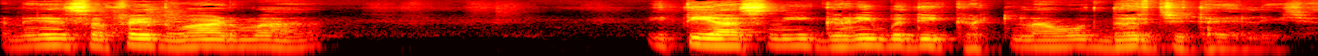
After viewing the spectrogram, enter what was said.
અને એ સફેદ વાળમાં ઇતિહાસની ઘણી બધી ઘટનાઓ દર્જ થયેલી છે.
